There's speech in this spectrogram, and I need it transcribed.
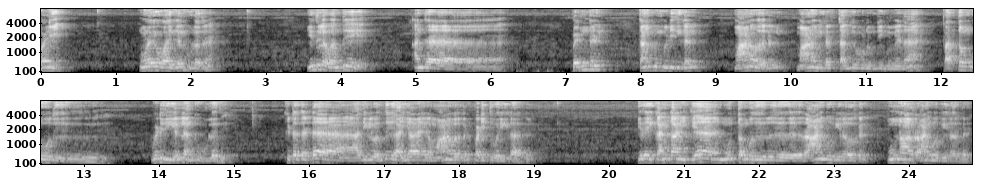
வழி நுழைவாய்கள் உள்ளது இதில் வந்து அந்த பெண்கள் தங்கும் விடுதிகள் மாணவர்கள் மாணவிகள் தங்கும் விடுதியும் என பத்தொம்போது விடுதிகள் அங்கு உள்ளது. கிட்டத்தட்ட அதில் வந்து ஐயாயிரம் மாணவர்கள் படித்து வருகிறார்கள். இதை கண்காணிக்க நூற்றம்பது இராணுவ வீரர்கள் முன்னாள் இராணுவ வீரர்கள்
